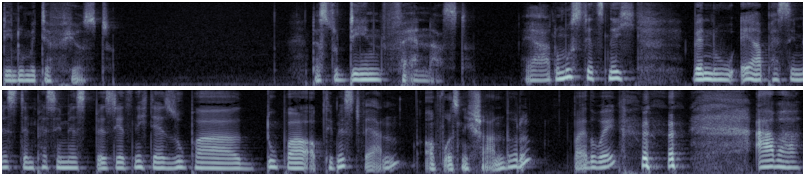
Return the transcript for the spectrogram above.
den du mit dir führst dass du den veränderst. Ja, du musst jetzt nicht, wenn du eher Pessimistin, Pessimist bist, jetzt nicht der super duper Optimist werden, obwohl es nicht schaden würde, by the way. Aber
